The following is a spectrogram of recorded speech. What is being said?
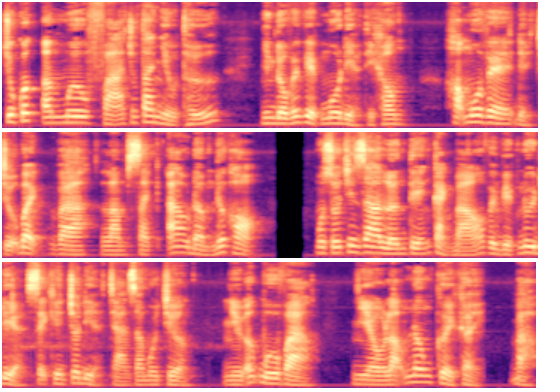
Trung Quốc âm mưu phá chúng ta nhiều thứ, nhưng đối với việc mua đỉa thì không. Họ mua về để chữa bệnh và làm sạch ao đầm nước họ. Một số chuyên gia lớn tiếng cảnh báo về việc nuôi đỉa sẽ khiến cho đỉa tràn ra môi trường, như ốc bươu vàng. Nhiều lão nông cười khẩy, bảo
